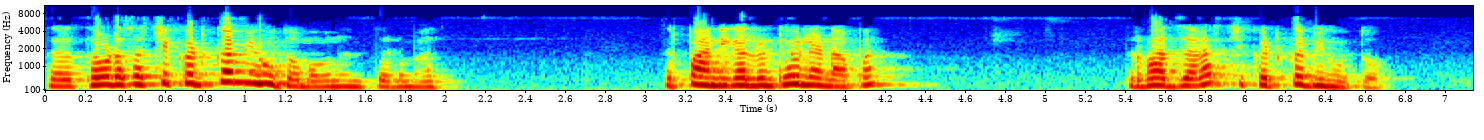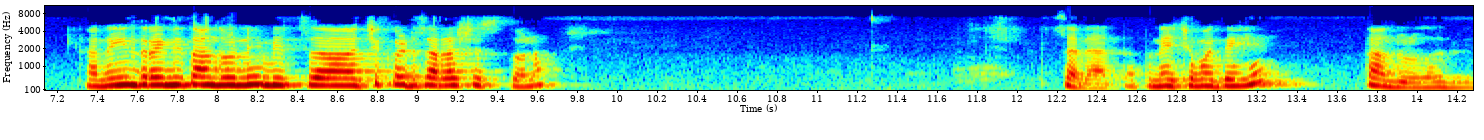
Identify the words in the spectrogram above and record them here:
तर थोडासा चिकट कमी होतो मग नंतर भात. तर पाणी घालून ठेवलं ना आपण तर भात जरा चिकट कमी होतो. कारण इंद्रायणी तांदूळ नेहमीच चिकट जरा शिजतो ना. चला आता आपण याच्यामध्ये हे तांदूळ घालूया.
